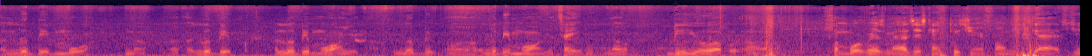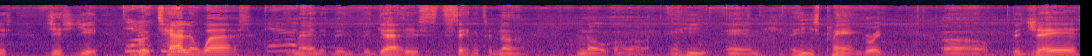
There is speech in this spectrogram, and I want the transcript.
uh, a little bit more, you know, a, a, little bit, a little bit more on your, a little bit, uh, a little bit more on your table. You know, build you up uh, some more resume. I just can't put you in front of these guys just just yet. But talent wise, man, the, the, the guy is second to none you know, uh, and he and he's playing great. Uh, the Jazz,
